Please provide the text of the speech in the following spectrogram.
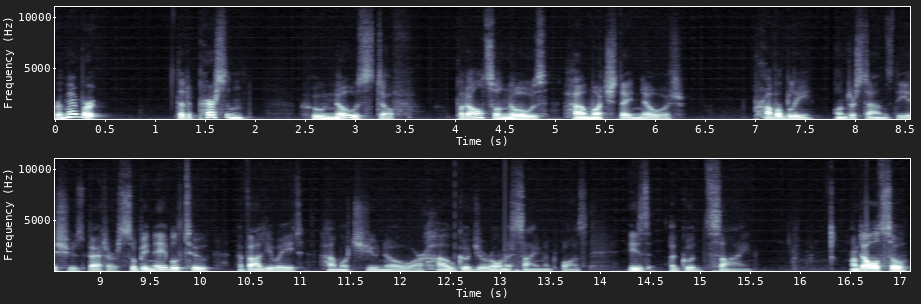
Remember that a person who knows stuff but also knows how much they know it probably understands the issues better. So being able to evaluate how much you know or how good your own assignment was is a good sign. And also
